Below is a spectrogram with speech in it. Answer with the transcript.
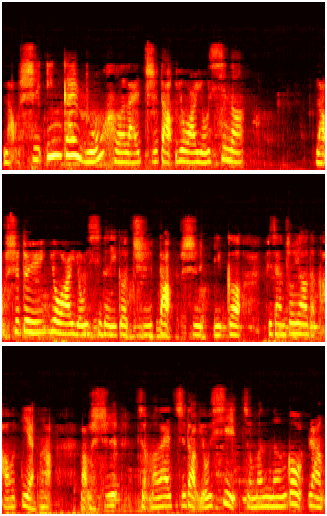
老师应该如何来指导幼儿游戏呢？老师对于幼儿游戏的一个指导是一个非常重要的考点哈。老师怎么来指导游戏？怎么能够让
